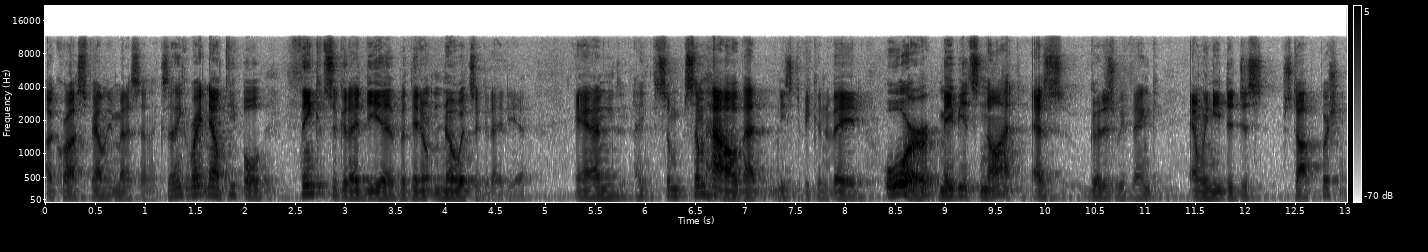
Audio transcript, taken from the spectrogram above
across family medicine. Because I think right now people think it's a good idea, but they don't know it's a good idea. And some, somehow that needs to be conveyed. Or maybe it's not as good as we think, and we need to just stop pushing.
